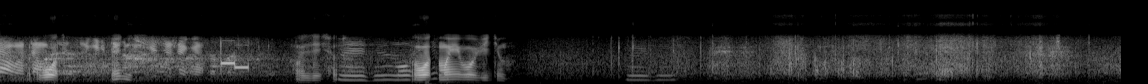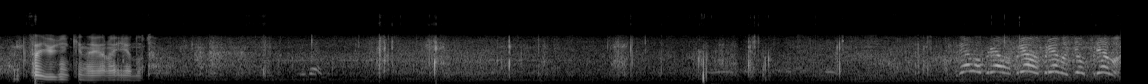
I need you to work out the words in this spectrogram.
Справа, там Вот, есть, видишь? есть движение. Вот здесь вот. Может Вот мы его видим. Мгм. Союзники, наверное, едут. Прямо, прямо, прямо, прямо, идем прямо.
